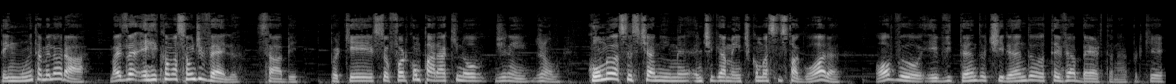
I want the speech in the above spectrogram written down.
tem muito a melhorar. Mas é, é reclamação de velho, sabe? Porque se eu for comparar aqui novo, de, de novo, como eu assisti anime antigamente, como assisto agora, Óbvio, evitando, tirando TV aberta, né? Porque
